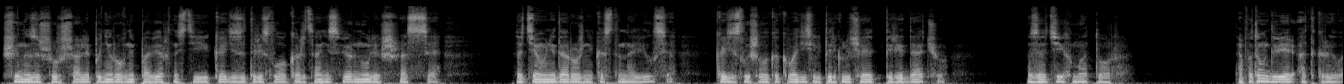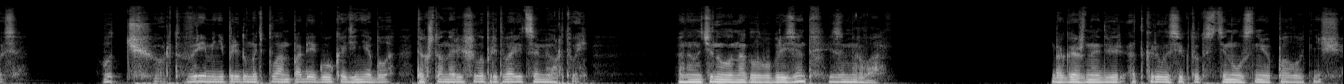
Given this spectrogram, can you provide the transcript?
Шины зашуршали по неровной поверхности, и Кэдди затрясло, кажется, они свернули с шоссе. Затем внедорожник остановился. Кэдди слышала, как водитель переключает передачу. Затих мотор. А потом дверь открылась. Вот черт, времени придумать план побега у Кэдди не было, так что она решила притвориться мертвой. Она натянула на голову брезент и замерла. Багажная дверь открылась, и кто-то стянул с нее полотнище.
